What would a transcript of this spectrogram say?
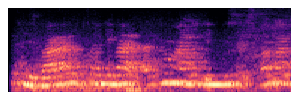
Sandiwara, sandiwara, artinya mengalir di Indonesia, sebagai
